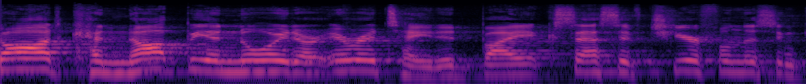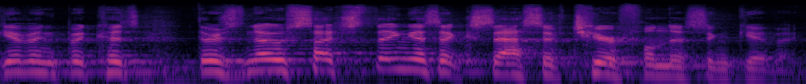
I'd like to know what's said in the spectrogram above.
God cannot be annoyed or irritated by excessive cheerfulness in giving because there's no such thing as excessive cheerfulness in giving.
